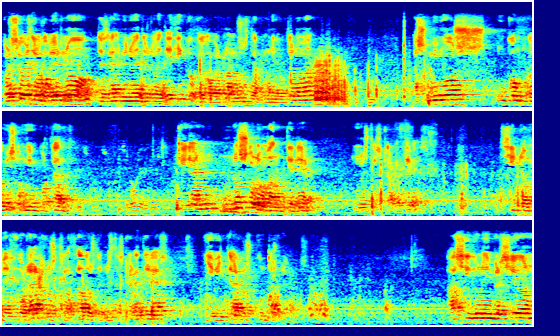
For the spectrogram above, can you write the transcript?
Por eso desde el gobierno, desde el año 1995 que gobernamos esta comunidad autónoma, asumimos un compromiso muy importante, era no solo mantener nuestras carreteras, sino mejorar los trazados de nuestras carreteras y evitar los puntos negros. Ha sido una inversión,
